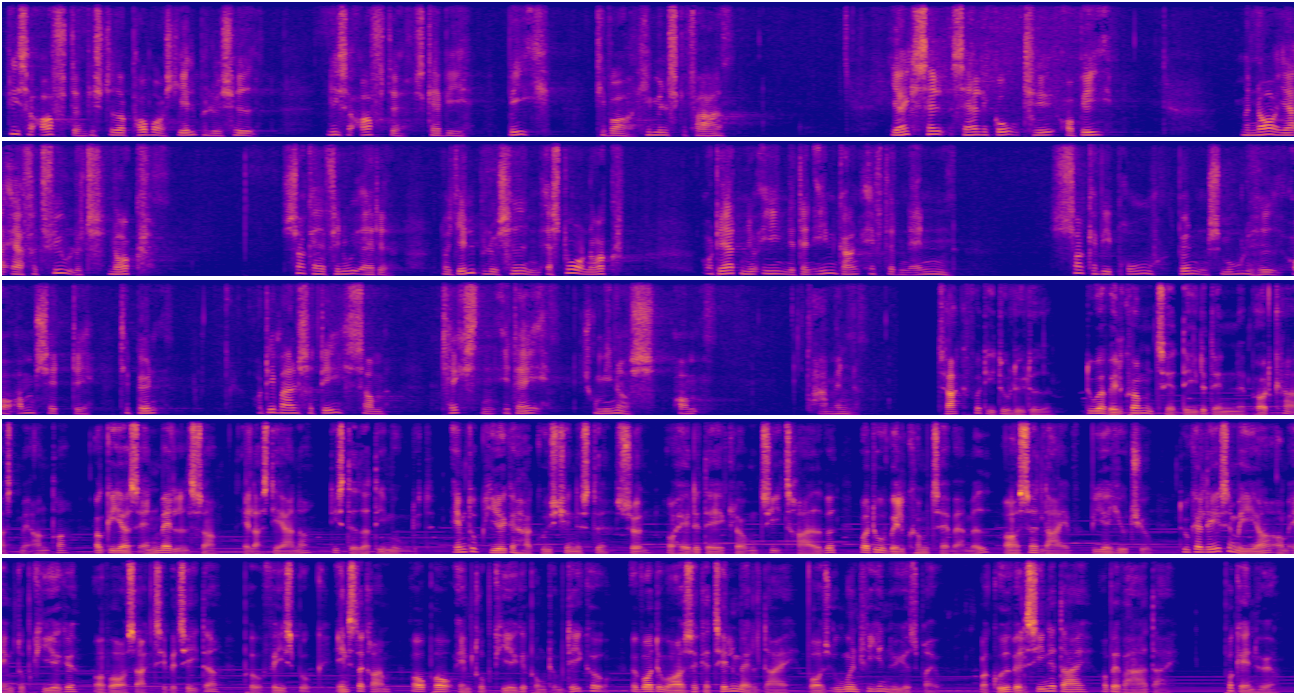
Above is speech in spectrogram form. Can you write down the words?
Lige så ofte vi støder på vores hjælpeløshed, lige så ofte skal vi bede til var himmelske far. Jeg er ikke selv særlig god til at bede, men når jeg er fortvivlet nok, så kan jeg finde ud af det. Når hjælpeløsheden er stor nok, og det er den jo egentlig den ene gang efter den anden, så kan vi bruge bøndens mulighed og omsætte det til bøn. Og det var altså det, som teksten i dag skulle minde os om. Amen. Tak fordi du lyttede. Du er velkommen til at dele denne øh, podcast med andre og give os anmeldelser eller stjerner de steder, det er muligt. Emdu Kirke har gudstjeneste søn og helligdage kl. 10.30, hvor du er velkommen til at være med, også live via YouTube. Du kan læse mere om Emdrup Kirke og vores aktiviteter på Facebook, Instagram og på emdrupkirke.dk, hvor du også kan tilmelde dig vores ugentlige nyhedsbrev. Må Gud velsigne dig og bevare dig. På genhør.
